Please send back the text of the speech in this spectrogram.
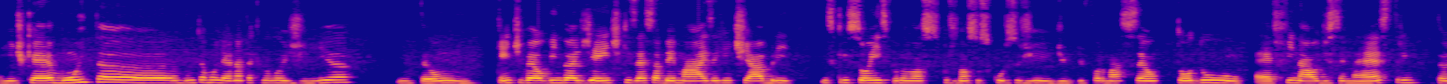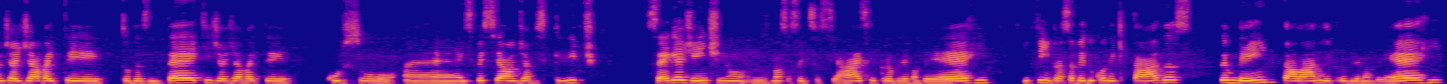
a gente quer muita, muita mulher na tecnologia. Então, quem estiver ouvindo a gente, quiser saber mais, a gente abre inscrições para os nossos, nossos cursos de, de, de formação todo é, final de semestre. Então já já vai ter todas em tech, já já vai ter curso é, especial de JavaScript. Segue a gente no, nas nossas redes sociais, Reprograma BR. Enfim, para saber do Conectadas, também está lá no Reprograma BR.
